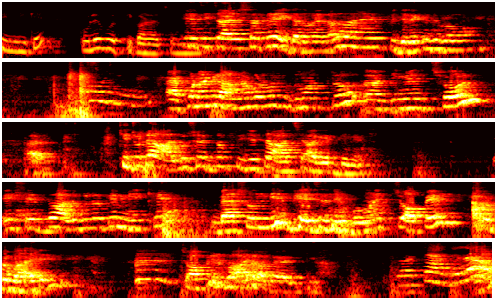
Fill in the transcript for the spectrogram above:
তিন্নিকে স্কুলে ভর্তি করার জন্য। খেয়েছি চায়ের সাথে এইটা ধরে দাদা মানে ফ্রিজে রেখে দেবো। এখন আমি রান্না করব শুধুমাত্র ডিমের ঝোল আর কিছুটা আলু সেদ্ধ ফ্রিজেতে আছে আগের দিনের এই সেদ্ধ আলুগুলোকে মেখে বেসন দিয়ে ভেজে নেব মানে চপের ছোট ভাই। চপের ভাই হবে আর কি। হ্যাঁ?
